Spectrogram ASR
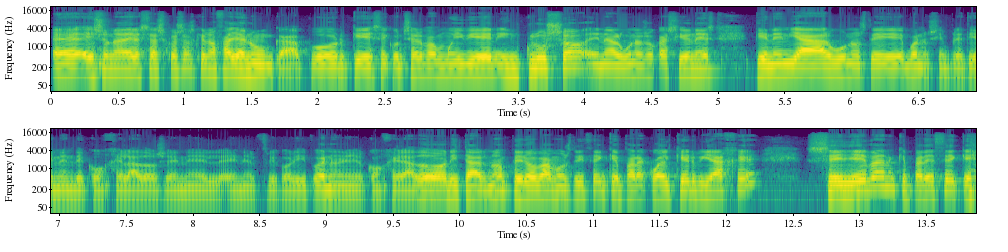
Eh, es una de esas cosas que no falla nunca, porque se conservan muy bien, incluso en algunas ocasiones tienen ya algunos de, bueno, siempre tienen de congelados en el, en el frigorífico, bueno, en el congelador y tal, ¿no? Pero vamos, dicen que para cualquier viaje se llevan, que parece que,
